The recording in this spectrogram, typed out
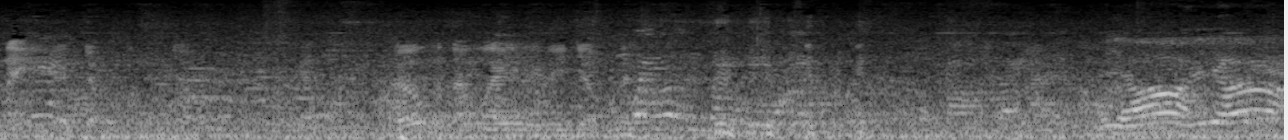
này chụp nếu người ta quay thì đi chụp đi bây giờ bây giờ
